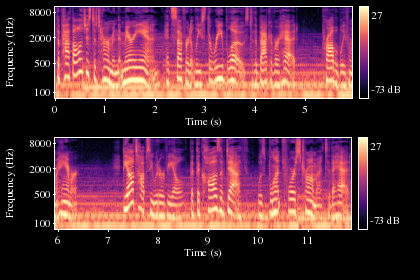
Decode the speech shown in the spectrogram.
The pathologist determined that Mary Ann had suffered at least three blows to the back of her head, probably from a hammer. The autopsy would reveal that the cause of death was blunt force trauma to the head.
